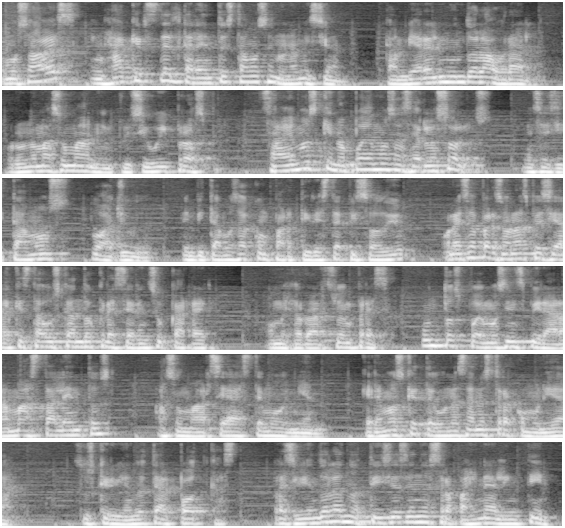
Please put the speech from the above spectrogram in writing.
Como sabes, en Hackers del Talento estamos en una misión, cambiar el mundo laboral por uno más humano, inclusivo y próspero. Sabemos que no podemos hacerlo solos, necesitamos tu ayuda. Te invitamos a compartir este episodio con esa persona especial que está buscando crecer en su carrera o mejorar su empresa. Juntos podemos inspirar a más talentos a sumarse a este movimiento. Queremos que te unas a nuestra comunidad, suscribiéndote al podcast, recibiendo las noticias de nuestra página de LinkedIn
